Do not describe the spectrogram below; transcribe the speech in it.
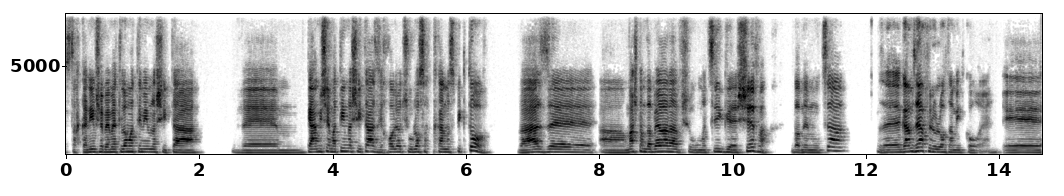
ושחקנים שבאמת לא מתאימים לשיטה, וגם מי שמתאים לשיטה אז יכול להיות שהוא לא שחקן מספיק טוב, ואז אה, מה שאתה מדבר עליו שהוא מציג אה, שבע בממוצע, זה, גם זה אפילו לא תמיד קורה, אה,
